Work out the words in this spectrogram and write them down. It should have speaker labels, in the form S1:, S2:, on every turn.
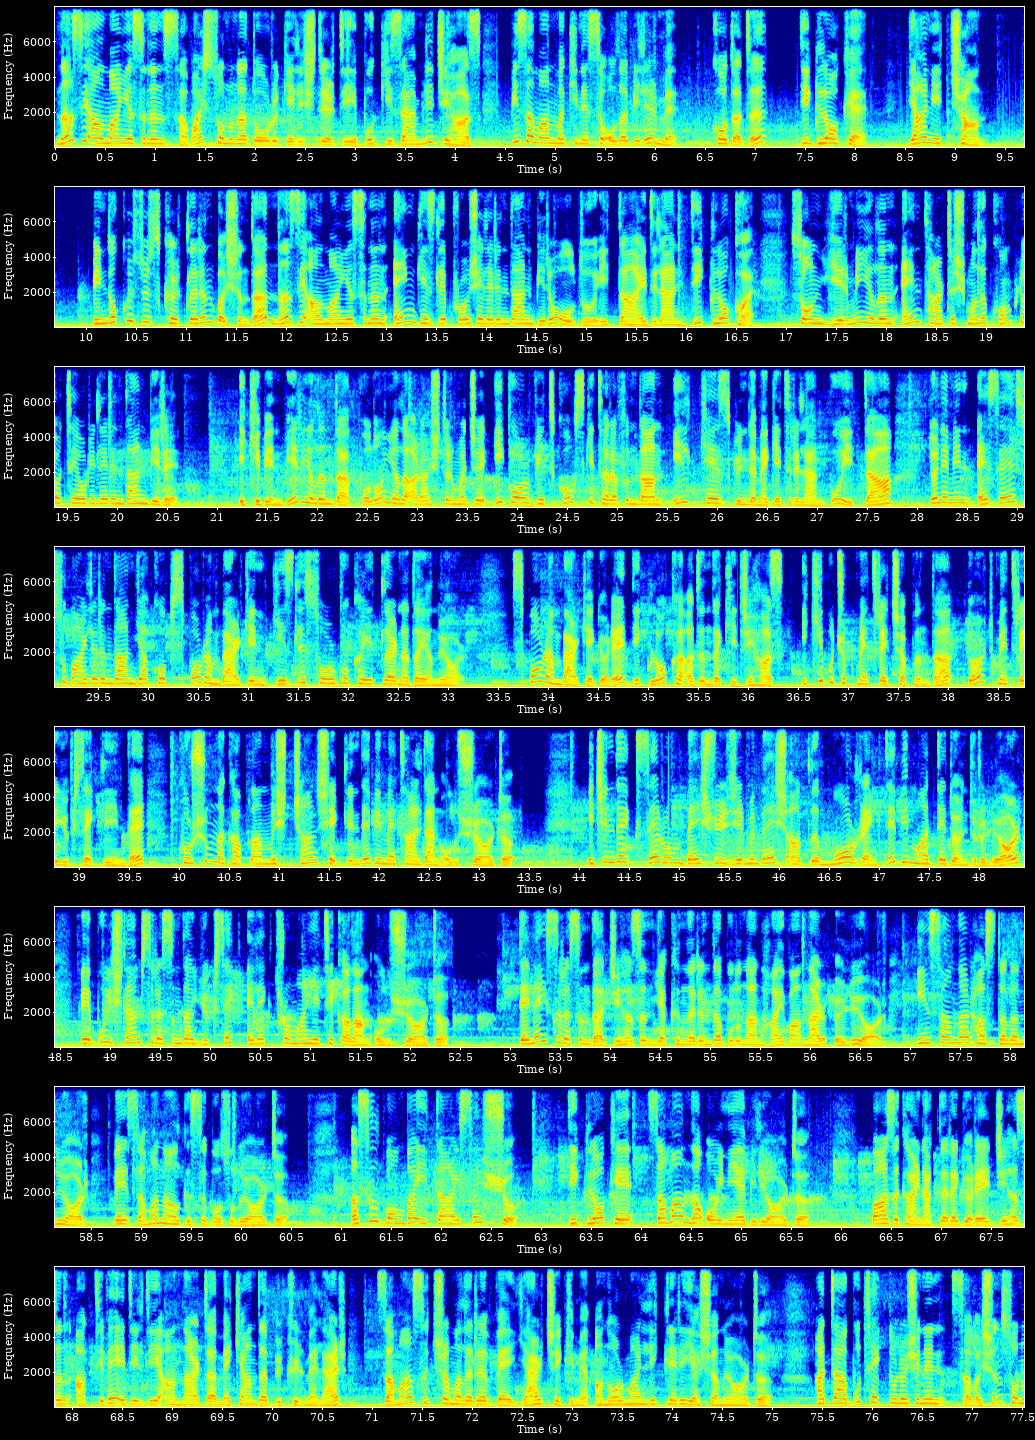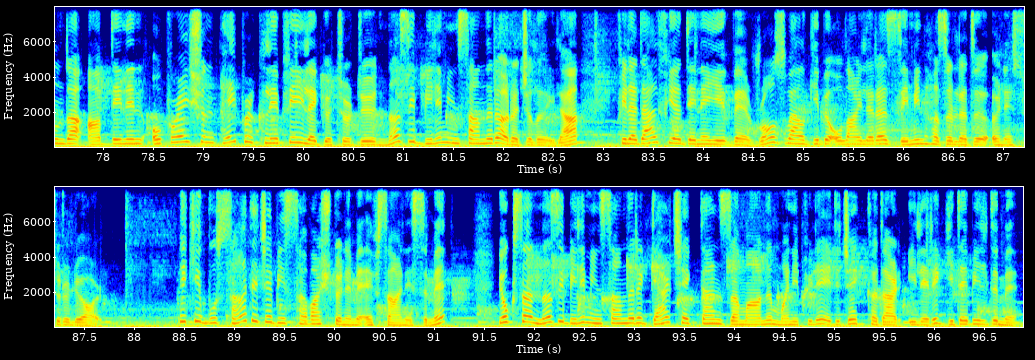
S1: Nazi Almanyası'nın savaş sonuna doğru geliştirdiği bu gizemli cihaz bir zaman makinesi olabilir mi? Kod adı Die yani çan. 1940'ların başında Nazi Almanyası'nın en gizli projelerinden biri olduğu iddia edilen Die son 20 yılın en tartışmalı komplo teorilerinden biri. 2001 yılında Polonyalı araştırmacı Igor Witkowski tarafından ilk kez gündeme getirilen bu iddia, dönemin SS subaylarından Jakob Sporenberg'in gizli sorgu kayıtlarına dayanıyor. Sporenberg'e göre Die Glocke adındaki cihaz 2,5 metre çapında, 4 metre yüksekliğinde, kurşunla kaplanmış çan şeklinde bir metalden oluşuyordu. İçinde serum 525 adlı mor renkte bir madde döndürülüyor ve bu işlem sırasında yüksek elektromanyetik alan oluşuyordu. Deney sırasında cihazın yakınlarında bulunan hayvanlar ölüyor, insanlar hastalanıyor ve zaman algısı bozuluyordu. Asıl bomba iddia ise şu, Die Glocke zamanla oynayabiliyordu. Bazı kaynaklara göre cihazın aktive edildiği anlarda mekanda bükülmeler, zaman sıçramaları ve yer çekimi anormallikleri yaşanıyordu. Hatta bu teknolojinin savaşın sonunda Abde'nin Operation Paperclip ile götürdüğü Nazi bilim insanları aracılığıyla Philadelphia deneyi ve Roswell gibi olaylara zemin hazırladığı öne sürülüyor. Peki bu sadece bir savaş dönemi efsanesi mi? Yoksa Nazi bilim insanları gerçekten zamanı manipüle edecek kadar ileri gidebildi mi?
